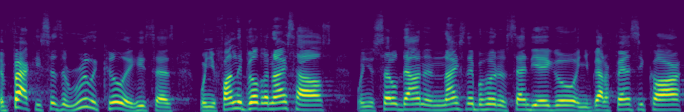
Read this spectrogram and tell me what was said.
In fact, he says it really clearly. He says, when you finally build a nice house, when you settle down in a nice neighborhood of San Diego, and you've got a fancy car,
